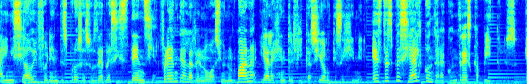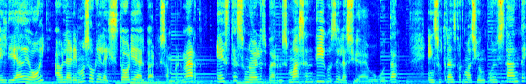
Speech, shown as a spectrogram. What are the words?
ha iniciado diferentes procesos de resistencia frente a la renovación urbana y a la gentrificación que se genera. Este especial contará con tres capítulos. El día de hoy hablaremos sobre la historia del barrio San Bernardo. Este es uno de los barrios más antiguos de la ciudad de Bogotá. En su transformación constante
